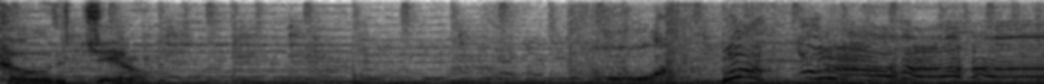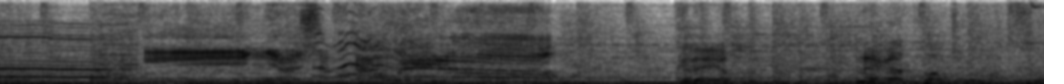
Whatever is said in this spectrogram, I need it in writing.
코드 제로. 이 녀석 다왜라 그래요 내가 건지러 왔어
